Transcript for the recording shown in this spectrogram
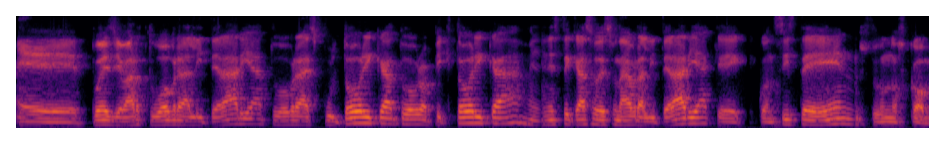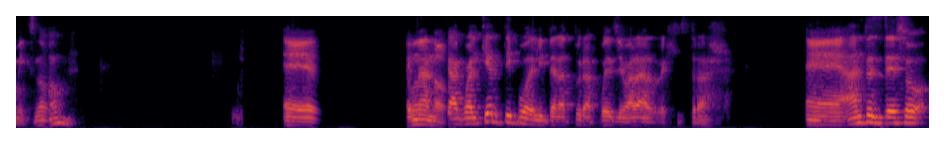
eh, puedes llevar tu obra literaria, tu obra escultórica, tu obra pictórica. En este caso es una obra literaria que consiste en pues, unos cómics, ¿no? Eh, una cualquier tipo de literatura puedes llevar a registrar. Eh, antes de eso,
